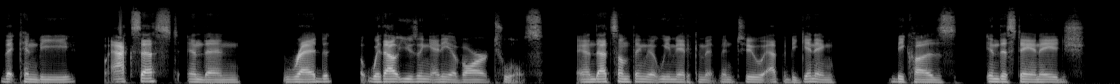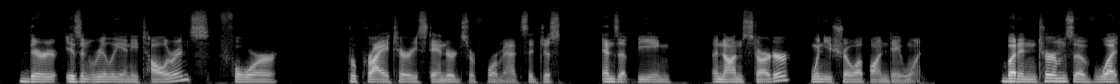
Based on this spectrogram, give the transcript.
that can be accessed and then read without using any of our tools. And that's something that we made a commitment to at the beginning because in this day and age, there isn't really any tolerance for proprietary standards or formats. It just ends up being a non starter when you show up on day one. But in terms of what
